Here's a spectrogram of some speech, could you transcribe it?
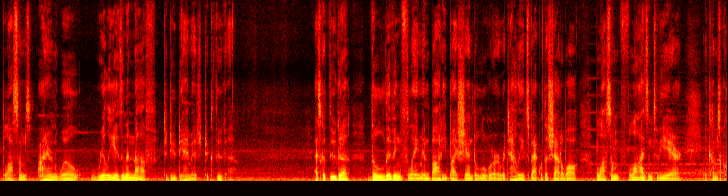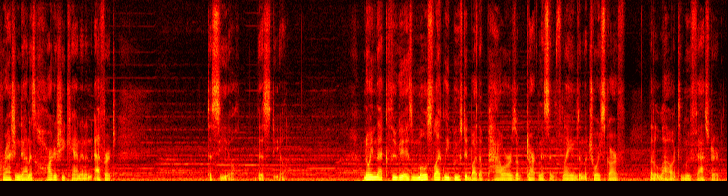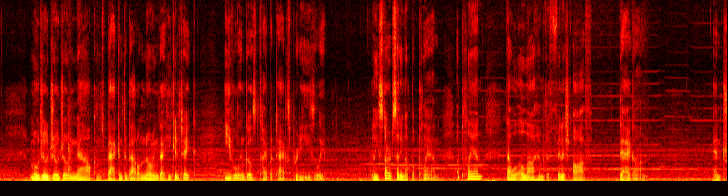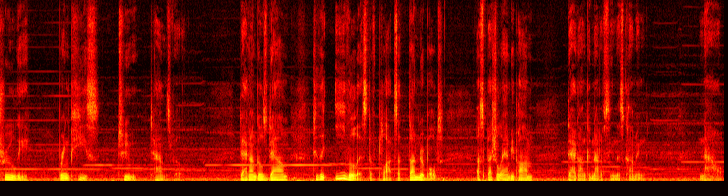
Blossom's iron will really isn't enough to do damage to Cthugha. As Cthugha, the living flame embodied by Chandelure, retaliates back with a shadow ball, Blossom flies into the air and comes crashing down as hard as she can in an effort to seal this deal. Knowing that Cthugha is most likely boosted by the powers of darkness and flames in the choice scarf that allow it to move faster, Mojo Jojo now comes back into battle knowing that he can take evil and ghost type attacks pretty easily. And he starts setting up a plan, a plan that will allow him to finish off Dagon and truly bring peace to Townsville. Dagon goes down to the evilest of plots, a thunderbolt, a special ambipom. Dagon could not have seen this coming. Now,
